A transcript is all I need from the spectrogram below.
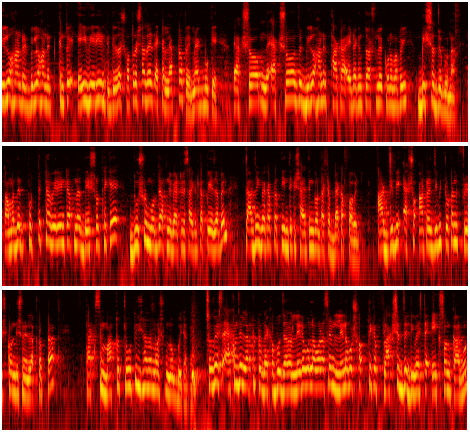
বিলো হান্ড্রেড বিলো হান্ড্রেড কিন্তু এই ভেরিয়েন্টে দু হাজার সতেরো সালের একটা ল্যাপটপে ম্যাকবুকে একশো একশো যে বিলো হান্ড্রেড থাকা, এটা কিন্তু আসলে কোনোভাবেই বিশ্বাসযোগ্য না। তো আমাদের প্রত্যেকটা ভেরিয়েন্টে আপনার দেড়শো থেকে দুশোর মধ্যে আপনি ব্যাটারি সাইকেলটা পেয়ে যাবেন। চার্জিং ব্যাকআপটা তিন থেকে সাড়ে তিন ঘণ্টা একটা ব্যাকআপ পাবেন। আট জিবি, একশো আঠাশ জিবি টোটালি ফ্রেশ কন্ডিশনের ল্যাপটপটা থাকছে মাত্র চৌত্রিশ হাজার নয়শো নব্বই টাকা সো বেশ এখন যে ল্যাপটপটা দেখাবো, যারা লেনোভো লাভার আছেন লেনোভোর সব থেকে ফ্ল্যাগশিপ যে ডিভাইসটা এক্সন কার্বন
